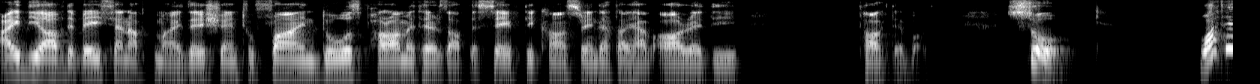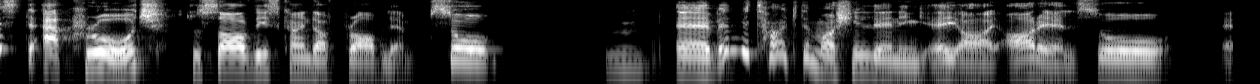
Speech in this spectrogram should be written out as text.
idea of the Bayesian optimization to find those parameters of the safety constraint that I have already talked about. So what is the approach to solve this kind of problem? So uh, when we talk the machine learning, AI, RL, so uh,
